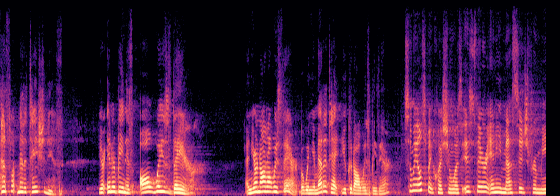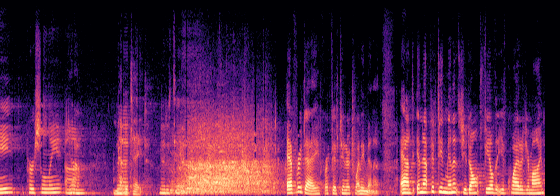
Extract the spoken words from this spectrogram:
That's what meditation is. Your inner being is always there. And you're not always there but when you meditate you could always be there. So my ultimate question was is there any message for me personally um, meditate. meditate. Every day for 15 or 20 minutes. And in that 15 minutes you don't feel that you've quieted your mind?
